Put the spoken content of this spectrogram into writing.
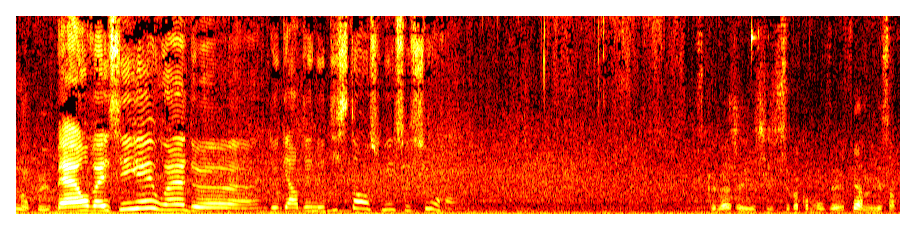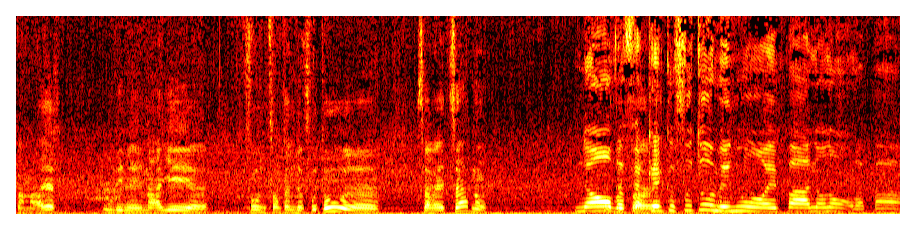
non plus? Ben on va essayer, ouais, de, garder nos distances, oui, c'est sûr. Parce que là, je, ne sais pas comment vous allez faire, mais il y a certains mariages où les mariés euh, font une centaine de photos. Euh, ça va être ça, non? Non, on va faire quelques photos, mais nous, on va pas. Non, non, on va pas,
